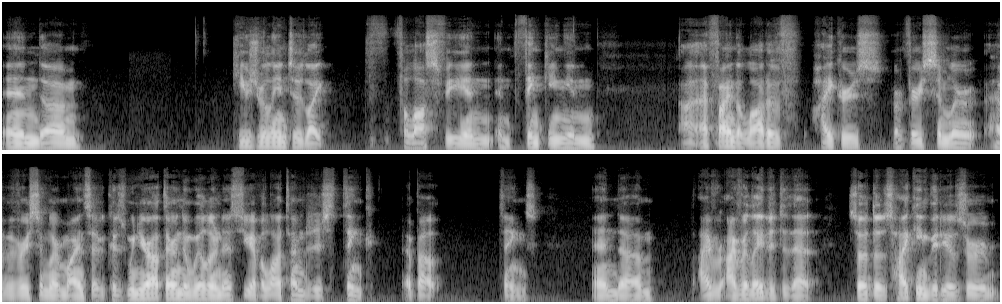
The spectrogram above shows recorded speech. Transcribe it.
and um, he was really into like philosophy and, and thinking. And I, find a lot of hikers are very similar, have a very similar mindset because when you're out there in the wilderness, you have a lot of time to just think about things, and um, I I related to that. So those hiking videos were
